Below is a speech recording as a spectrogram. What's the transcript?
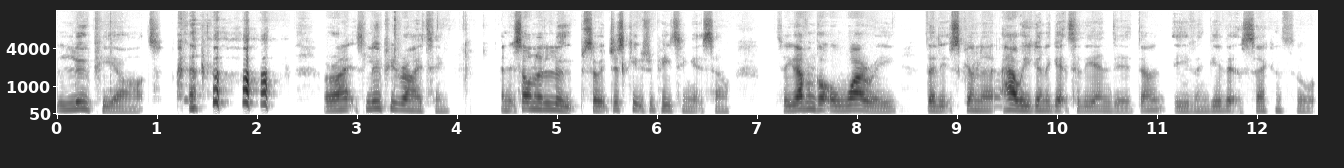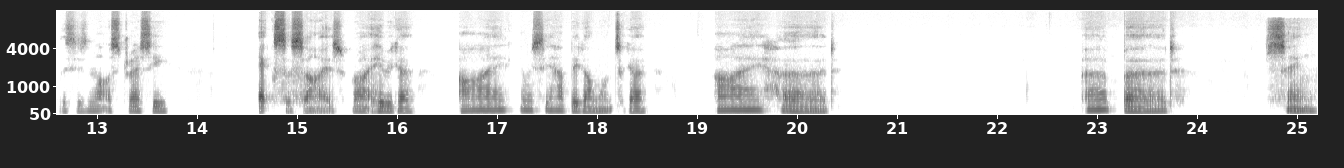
loopy art. All right. It's loopy writing and it's on a loop. So it just keeps repeating itself. So you haven't got to worry that it's going to, how are you going to get to the end here? Don't even give it a second thought. This is not a stressy exercise. Right, here we go. I, let me see how big I want to go. I heard a bird sing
